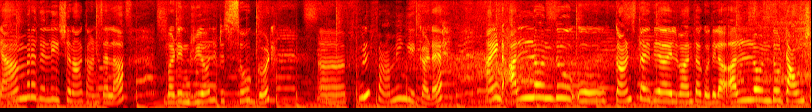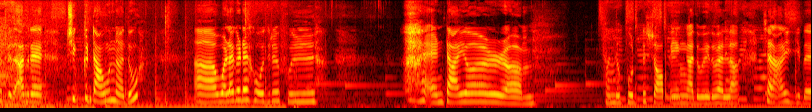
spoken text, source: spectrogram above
ಕ್ಯಾಮ್ರಾದಲ್ಲಿ ಚೆನ್ನಾಗಿ ಕಾಣಿಸಲ್ಲ but in real it is so good full farming ಈ ಕಡೆ. ಆ್ಯಂಡ್ ಅಲ್ಲೊಂದು ಕಾಣಿಸ್ತಾ ಇದೆಯಾ ಇಲ್ವಾ ಅಂತ ಗೊತ್ತಿಲ್ಲ. ಅಲ್ಲೊಂದು ಟೌನ್ಶಿಪ್ ಇದೆ. ಅಂದರೆ ಚಿಕ್ಕ ಟೌನ್ ಅದು. ಒಳಗಡೆ ಹೋದರೆ ಫುಲ್ ಎಂಟೈರ್ ಒಂದು ಫುಡ್ ಶಾಪಿಂಗ್ ಅದು ಇದು ಎಲ್ಲ ಚೆನ್ನಾಗಿದೆ.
